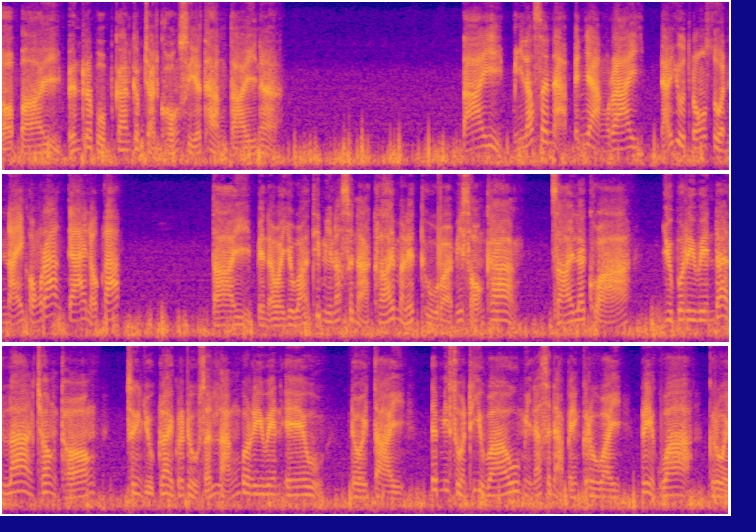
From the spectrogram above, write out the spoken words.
ต่อไปเป็นระบบการกำจัดของเสียทางไตน่ะไตมีลักษณะเป็นอย่างไร แล้วอยู่ตรงส่วนไหนของร่างกายเหรอครับ ไตเป็นอวัยวะที่มีลักษณะคล้ายเมล็ดถั่วมีสองข้าง ซ้ายและขวา อยู่บริเวณด้านล่างช่องท้อง ซึ่งอยู่ใกล้กระดูกสันหลังบริเวณเอว โดยไตจะมีส่วนที่เว้ามีลักษณะเป็นกรวย เรียกว่ากรวย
